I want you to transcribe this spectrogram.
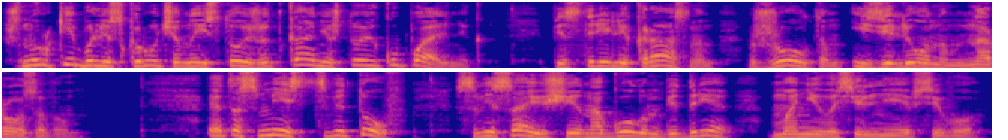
Шнурки были скручены из той же ткани, что и купальник, пестрели красным, желтым и зеленым на розовом. Эта смесь цветов, свисающая на голом бедре, манила сильнее всего.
